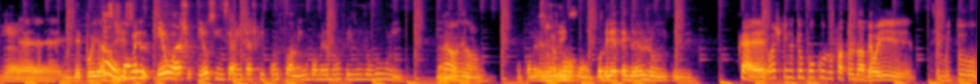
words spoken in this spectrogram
É. É, e depois não, disso... Palmeiras, eu acho, eu sinceramente acho que contra o Flamengo o Palmeiras não fez um jogo ruim. Não, não. O Palmeiras não jogou, poderia ter ganho o jogo, inclusive. É, eu acho que ainda tem um pouco do fator do Abel aí ser muito.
